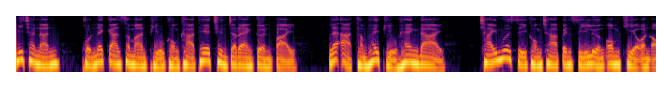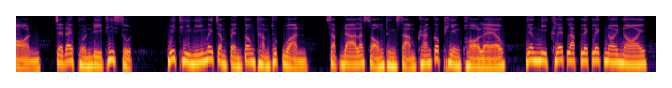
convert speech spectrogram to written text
มิฉะนั้น ผลในการสมานผิวของคาเทชินจะแรงเกินไป และอาจทำให้ผิวแห้งได้ ใช้เมื่อสีของชาเป็นสีเหลืองอมเขียวอ่อนๆ จะได้ผลดีที่สุด วิธีนี้ไม่จำเป็นต้องทำทุกวัน สัปดาห์ละ 2-3 ครั้งก็เพียงพอแล้วยังมีเคล็ดลับเล็ก ๆ น้อยๆ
